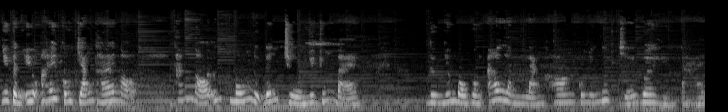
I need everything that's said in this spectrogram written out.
nhưng tình yêu ấy cũng chẳng thể nổi thắng nổi ước muốn được đến trường như chúng bạn đường những bộ quần áo lành lặn hơn của những đứa trẻ quê hiện tại,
